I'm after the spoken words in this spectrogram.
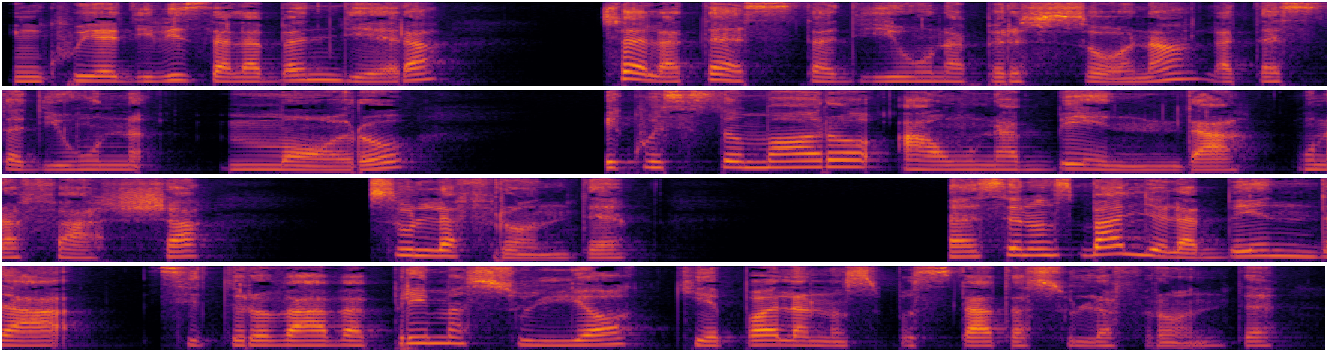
in cui è divisa la bandiera c'è la testa di una persona, la testa di un moro, e questo moro ha una benda, una fascia, sulla fronte. Eh, se non sbaglio la benda si trovava prima sugli occhi e poi l'hanno spostata sulla fronte.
